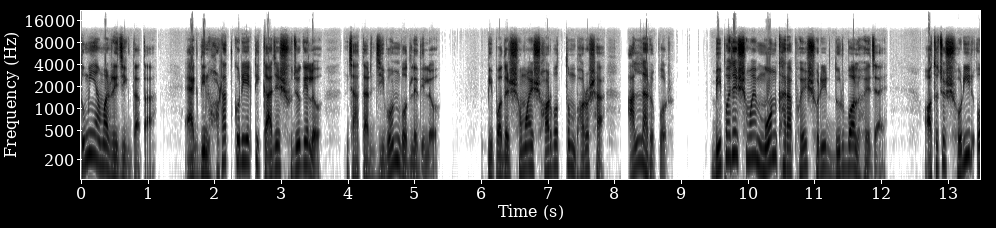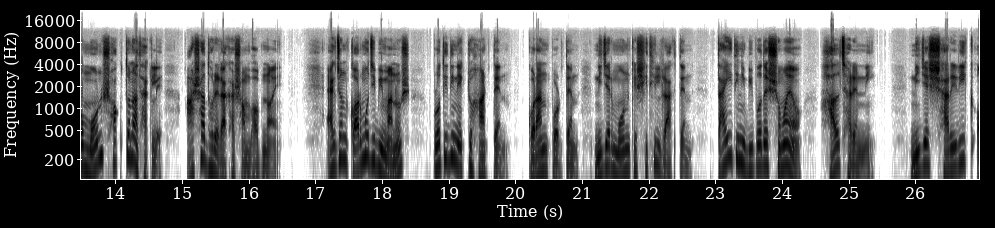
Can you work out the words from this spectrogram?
তুমি আমার রিজিকদাতা। একদিন হঠাৎ করে একটি কাজের সুযোগ এলো যা তার জীবন বদলে দিল। বিপদের সময় সর্বোত্তম ভরসা আল্লাহর উপর। বিপদের সময় মন খারাপ হয়ে শরীর দুর্বল হয়ে যায়। অথচ শরীর ও মন শক্ত না থাকলে আশা ধরে রাখা সম্ভব নয়। একজন কর্মজীবী মানুষ প্রতিদিন একটু হাঁটতেন, কোরআন পড়তেন, নিজের মনকে শিথিল রাখতেন, তাই তিনি বিপদের সময়ও হাল ছাড়েননি। নিজের শারীরিক ও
